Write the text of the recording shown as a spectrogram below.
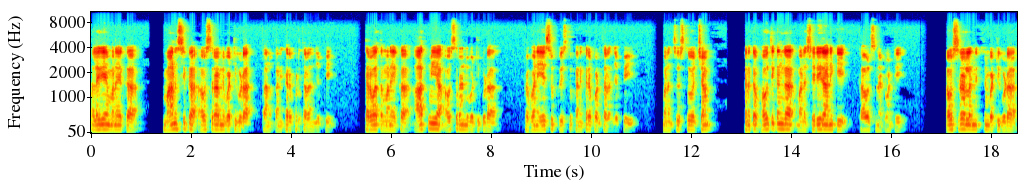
అలాగే మన యొక్క మానసిక అవసరాన్ని బట్టి కూడా తాను కనికరపడతాడని చెప్పి తర్వాత మన యొక్క ఆత్మీయ అవసరాన్ని బట్టి కూడా ప్రభుని యేసుక్రీస్తు కనికరపడతాడని చెప్పి మనం చూస్తూ వచ్చాం. కనుక భౌతికంగా మన శరీరానికి కావలసినటువంటి అవసరాలన్నింటిని బట్టి కూడా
